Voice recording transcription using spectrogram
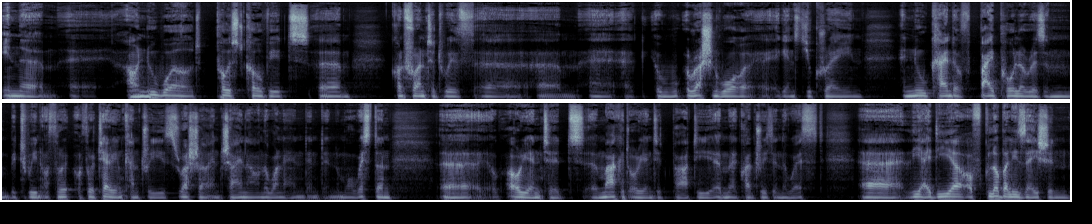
in the, uh, our new world post COVID, um, confronted with uh, um, a, a, Russian war against Ukraine, a new kind of bipolarism between author authoritarian countries, Russia and China on the one hand, and, and the more Western uh, oriented, uh, market oriented party um, countries in the West. Uh, the idea of globalization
